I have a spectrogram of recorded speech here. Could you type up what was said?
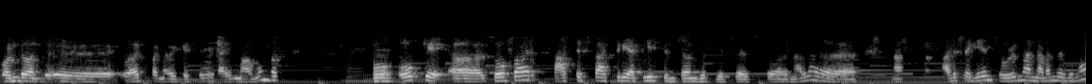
கொண்டு வந்து ஒர்க் பண்ண வைக்கிறதுக்கு டைம் ஆகும் but okay so far satisfactory at least in terms of results so அதனால நான் அடுத்த கேம்ஸ் ஒழுங்கா நடந்ததுன்னா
